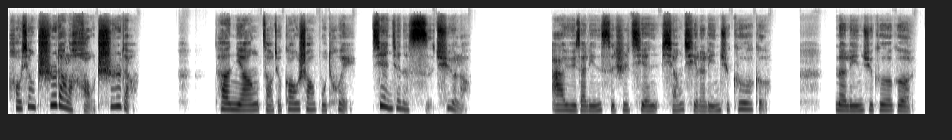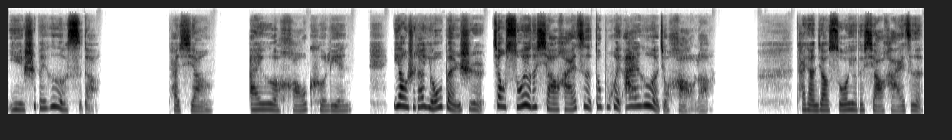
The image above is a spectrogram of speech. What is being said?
好像吃到了好吃的。他娘早就高烧不退，渐渐的死去了。阿玉在临死之前想起了邻居哥哥，那邻居哥哥也是被饿死的。他想，挨饿好可怜，要是他有本事，叫所有的小孩子都不会挨饿就好了。他想叫所有的小孩子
